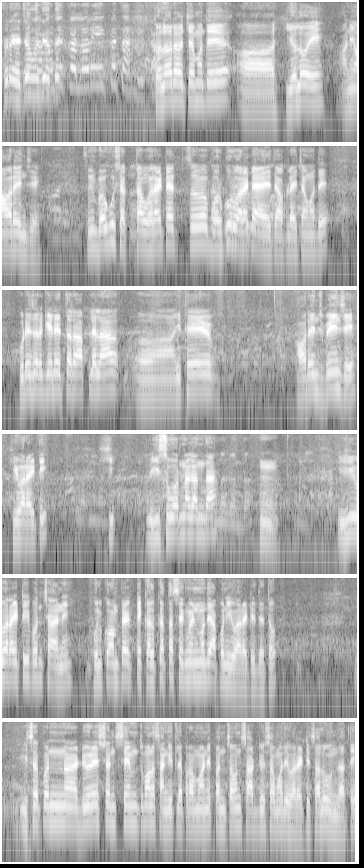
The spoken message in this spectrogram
सर ह्याच्यामध्ये आता कलर एकच आहे का? कलर याच्यामध्ये येलो आहे आणि ऑरेंज आहे. तुम्ही बघू शकता व्हरायट्याचं भरपूर व्हरायटी आहेत आपल्या याच्यामध्ये. पुढे जर गेले तर आपल्याला इथे ऑरेंज बेंज आहे ही व्हरायटी. ही ही सुवर्णगंधा. ही व्हरायटी पण छान आहे. फुल कॉम्पॅक्ट आहे. कलकत्ता सेगमेंटमध्ये आपण ही व्हरायटी देतो. हिचं पण ड्युरेशन सेम तुम्हाला सांगितल्याप्रमाणे पंचावन्न साठ दिवसामध्ये व्हरायटी चालू होऊन जाते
